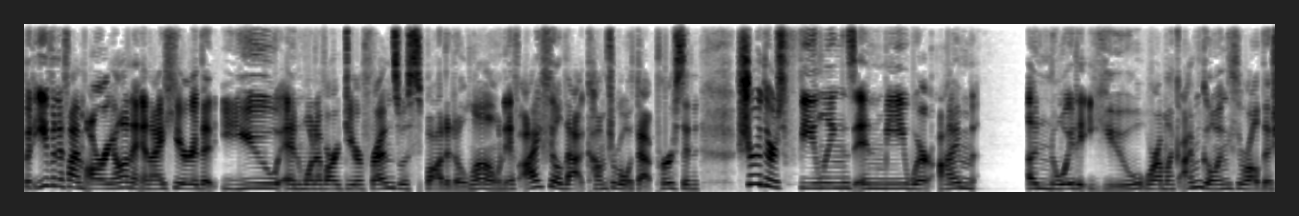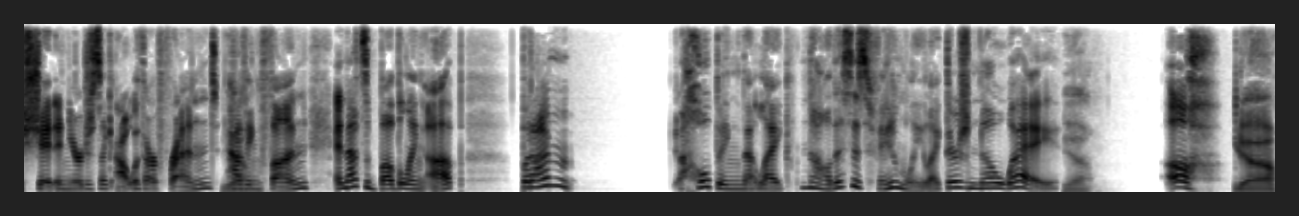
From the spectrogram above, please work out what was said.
But even if I'm Ariana and I hear that you and one of our dear friends was spotted alone, if I feel that comfortable with that person, sure, there's feelings in me where I'm annoyed at you, where I'm like, I'm going through all this shit and you're just like out with our friend Yeah. having fun. And that's bubbling up. But I'm hoping that like no this is family like there's no way Yeah. ugh Yeah.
